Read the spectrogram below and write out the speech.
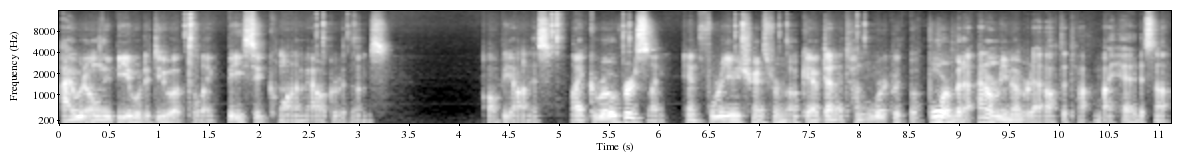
I would only be able to do up to like basic quantum algorithms. I'll be honest. Like Grover's like and Fourier transform, okay, I've done a ton of work with before, but I don't remember that off the top of my head. It's not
